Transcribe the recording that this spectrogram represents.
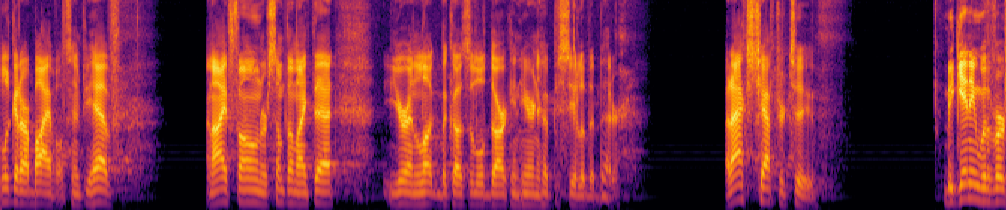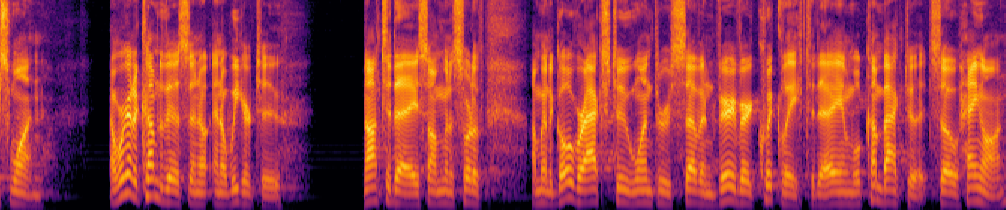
look at our Bibles. And if you have an iPhone or something like that, you're in luck because it's a little dark in here and I hope you see a little bit better. But Acts chapter 2, beginning with verse 1. Now we're going to come to this in a, in a week or two. Not today, so I'm going to sort of I'm going to go over Acts 2 1 through 7 very, very quickly today, and we'll come back to it. So hang on.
